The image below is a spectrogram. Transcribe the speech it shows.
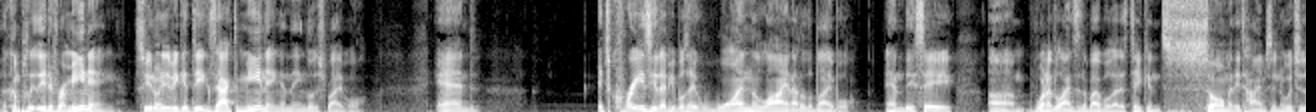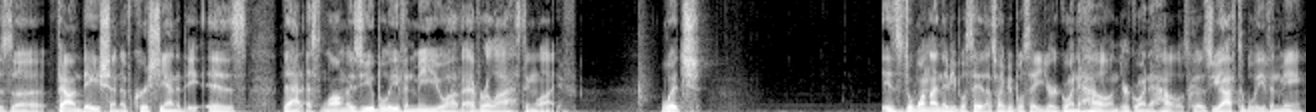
a completely different meaning. So you don't even get the exact meaning in the English Bible. And it's crazy that people take one line out of the Bible and they say um, one of the lines in the Bible that is taken so many times and which is the foundation of Christianity is that as long as you believe in me, you will have everlasting life, which is the one line that people say. That's why people say you're going to hell and you're going to hell. It's because you have to believe in me.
